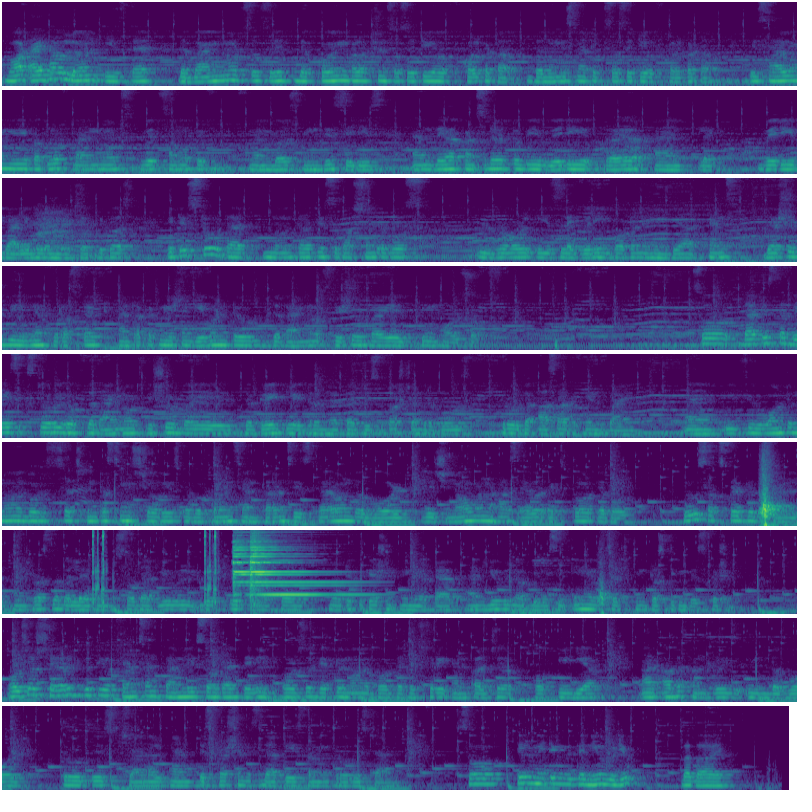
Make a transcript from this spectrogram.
What I have learned is that the Banknote Society, the Coin Collection Society of Kolkata, the Numismatic Society of Kolkata, is having a couple of banknotes with some of its members in this series, and they are considered to be very rare and like very valuable in nature because it is true that Netaji Subhash Chandra Bose role is like very important in India. Hence, there should be enough respect and recognition given to the banknotes issued by him also. So that is the basic story of the banknotes issued by the great leader Netaji Subhash Chandra Bose through the Azad Hind Bank. And if you want to know about such interesting stories about coins and currencies around the world which no one has ever explored about, do subscribe to the channel and press the bell icon so that you will get a notification in your tab and you will not be missing any of such interesting discussion. Also share it with your friends and family so that they will also get to know about the history and culture of India and other countries in the world through this channel and discussions that is coming through this channel. So till meeting with a new video. Bye bye.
